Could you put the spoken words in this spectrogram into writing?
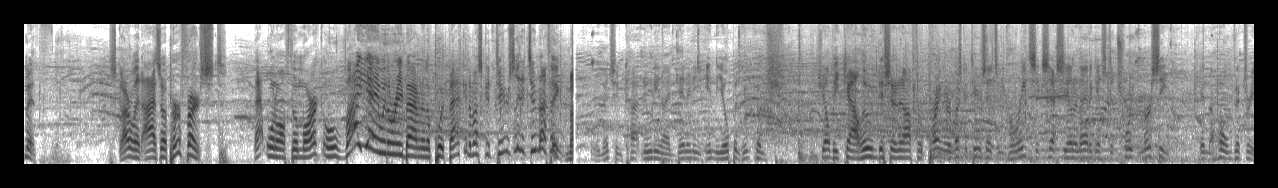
Smith. Scarlett eyes up her first. That one off the mark. Ovalle with a rebound and a putback, and the Musketeers lead it 2 0. We mentioned continuity and identity in the open. Here comes Shelby Calhoun dishing it off for Prenger. Musketeers had some great success the other night against Detroit Mercy in the home victory.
